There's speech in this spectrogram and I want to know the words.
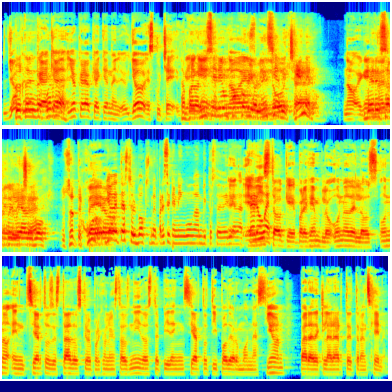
Yo ¿Tú creo, que de hay que, acuerdo? yo creo que hay que analizar. Yo escuché. O sea, para mí sería un no poco violencia de género. No, ver no es esa pelea de lucha. box. O sea, te juro. Pero- Yo detesto el box, me parece que en ningún ámbito se debería dar. He Pero visto bueno, que, por ejemplo, uno de los, uno en ciertos estados, creo por ejemplo en Estados Unidos, te piden cierto tipo de hormonación para declararte transgénero.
